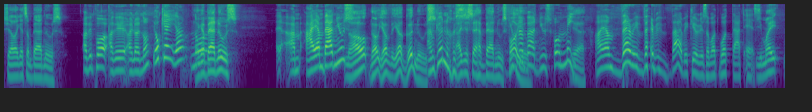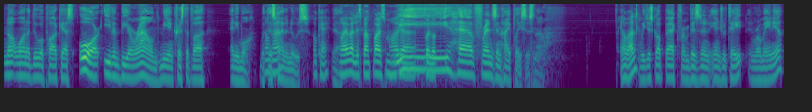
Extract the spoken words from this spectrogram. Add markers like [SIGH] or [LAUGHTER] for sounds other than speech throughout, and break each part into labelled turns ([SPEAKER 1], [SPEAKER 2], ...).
[SPEAKER 1] Shall I get some bad news?
[SPEAKER 2] Er vi på Er vi er live nå? Ok, ja. Nå,
[SPEAKER 1] I got bad news.
[SPEAKER 2] I'm, I am bad news?
[SPEAKER 1] No, no, you have, you have good news.
[SPEAKER 2] I'm good news.
[SPEAKER 1] I just have bad news for you.
[SPEAKER 2] have bad news for me.
[SPEAKER 1] Yeah.
[SPEAKER 2] I am very, very, very curious about what that is.
[SPEAKER 1] You might not want to do a podcast or even be around me and Christopher anymore with this
[SPEAKER 2] Okay.
[SPEAKER 1] kind of news.
[SPEAKER 2] Ok,
[SPEAKER 1] Ja.
[SPEAKER 2] nå er jeg veldig spent på hva som har eh, foregått.
[SPEAKER 1] We have friends in high places now.
[SPEAKER 2] Ja vel.
[SPEAKER 1] We just got back from visiting Andrew Tate in Romania.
